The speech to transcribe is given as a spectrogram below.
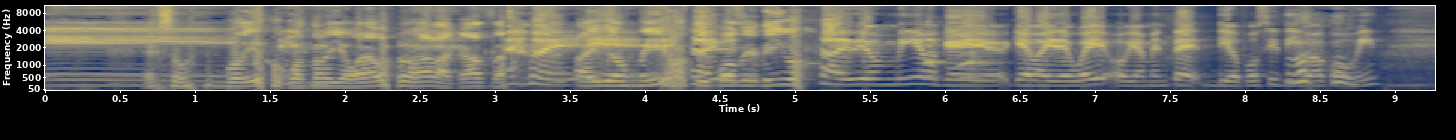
Eh, Eso mismo dijo cuando le llevó la a la casa. Ay, Dios mío, estoy positivo. Ay, Dios mío, que, que by the way, obviamente dio positivo a COVID.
